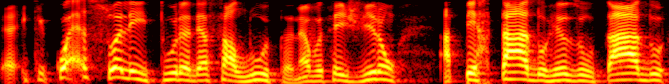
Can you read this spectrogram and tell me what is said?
É, que, qual é a sua leitura dessa luta? Né? Vocês viram apertado o resultado?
